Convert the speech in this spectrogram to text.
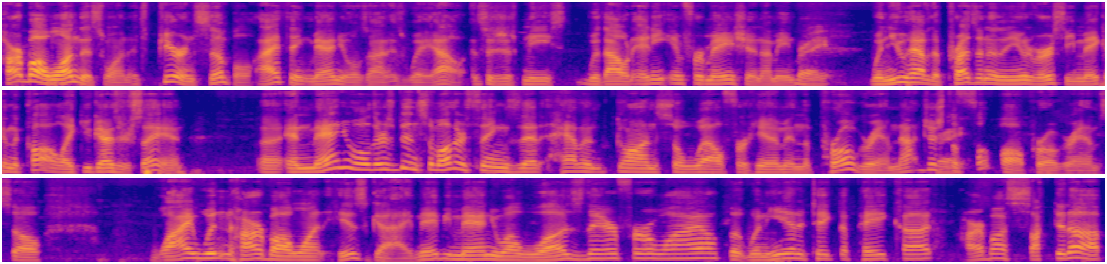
Harbaugh won this one. It's pure and simple. I think Manuel's on his way out. This is just me without any information. I mean, Right. when you have the president of the university making the call, like you guys are saying, uh, and Manuel, there's been some other things that haven't gone so well for him in the program, not just the football program. So, why wouldn't Harbaugh want his guy? Maybe Manuel was there for a while, but when he had to take the pay cut, Harbaugh sucked it up.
